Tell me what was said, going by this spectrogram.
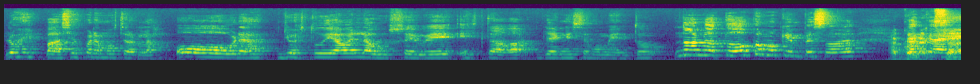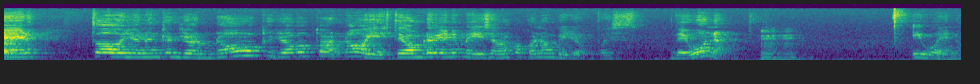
los espacios para mostrar las obras. Yo estudiaba en la UCB, estaba ya en ese momento. No, no, todo como que empezó a, A a caer. Todo, yo no entendía, no, que yo hago acá, no. Y este hombre viene y me dice, vamos para Colombia, y yo, pues, de una. Y bueno,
